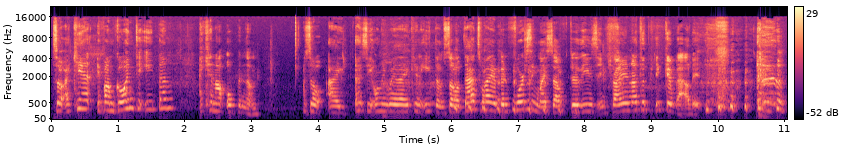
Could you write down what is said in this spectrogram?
so I can't. If I'm going to eat them, I cannot open them. So I that's the only way that I can eat them. So that's why I've been forcing myself through these and trying not to think about it.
